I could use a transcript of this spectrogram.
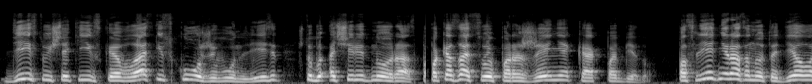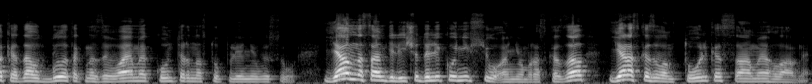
Действующая киевская власть из кожи вон лезет, чтобы очередной раз показать свое поражение как победу. Последний раз оно это делало, когда вот было так называемое контрнаступление ВСУ. Я вам на самом деле еще далеко не все о нем рассказал. Я рассказал вам только самое главное.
